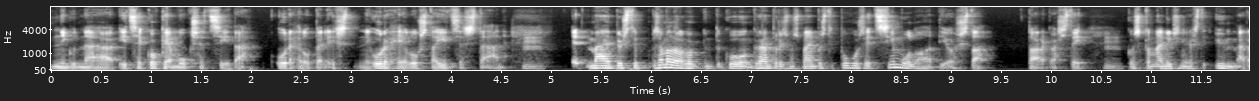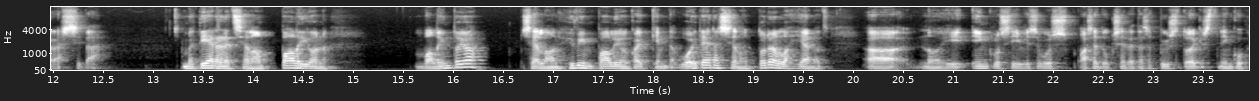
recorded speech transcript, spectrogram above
niinku nämä itse kokemukset siitä urheilupelistä, niin urheilusta itsestään. Hmm. Et mä en pysty, samalla tavalla kuin, kuin Gran Turismossa, mä en pysty puhumaan siitä simulaatiosta tarkasti, hmm. koska mä en yksinkertaisesti ymmärrä sitä Mä tiedän, että siellä on paljon valintoja, siellä on hyvin paljon kaikkea, mitä voi tehdä, siellä on todella hienot uh, noi inklusiivisuusasetukset, että sä pystyt oikeasti niin kuin,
